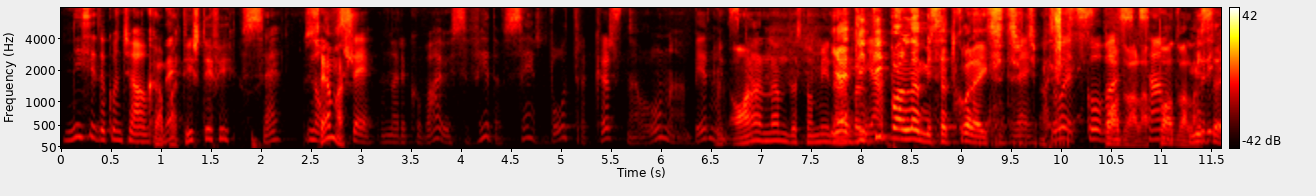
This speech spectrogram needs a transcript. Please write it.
Nisi dokončal. Kaj pa ti, Štefi? Vse. Vse imaš? vse, v narekovaju, seveda, vse, botra, krstna, ona, In bermanska. ona nam, da smo mi Ja, najbolj- ti, ti pa ne, mislim, tako le. Glej, To je tako vas Podvala, sam podvala. Mislim,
